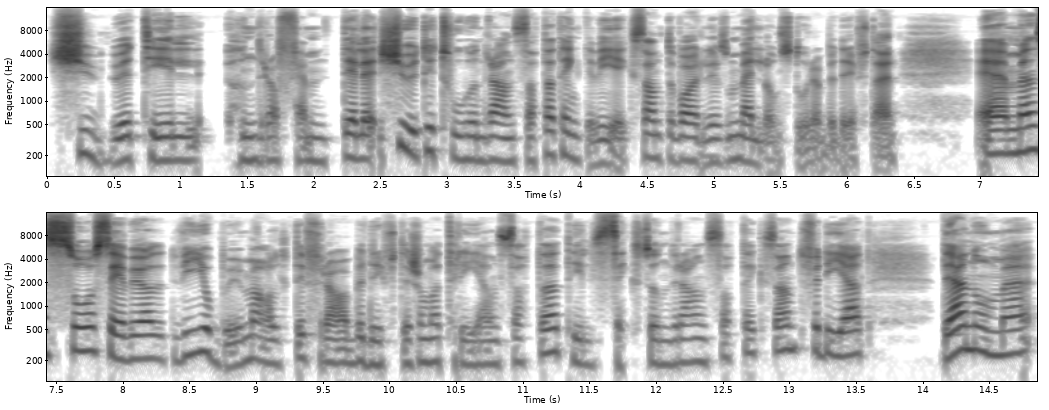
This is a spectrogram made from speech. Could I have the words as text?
20 til 150, eller 20 til 200 ansatte, tenkte vi, ikke sant. Det var liksom mellomstore bedrifter. Eh, men så ser vi jo at vi jobber jo med alt fra bedrifter som har tre ansatte, til 600 ansatte, ikke sant. Fordi at det er noe med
